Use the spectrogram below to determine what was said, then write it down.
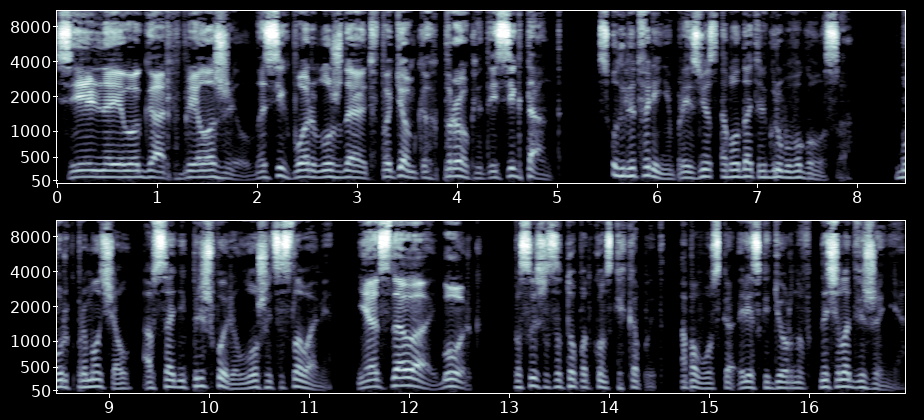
«Сильно его гарп приложил. До сих пор блуждают в потемках проклятый сектант!» С удовлетворением произнес обладатель грубого голоса. Бург промолчал, а всадник пришпорил лошадь со словами. «Не отставай, Бург!» Послышался топот конских копыт, а повозка, резко дернув, начала движение.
